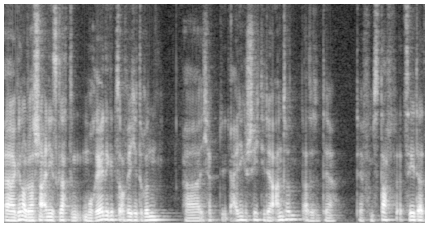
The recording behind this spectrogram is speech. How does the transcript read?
Äh, genau, du hast schon einiges gesagt. In Moräne gibt es auch welche drin. Äh, ich habe eine Geschichte, die der Anton, also der, der vom Staff erzählt hat,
